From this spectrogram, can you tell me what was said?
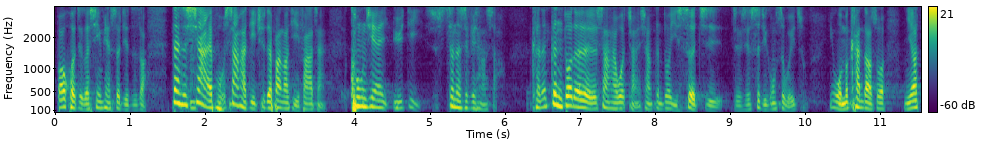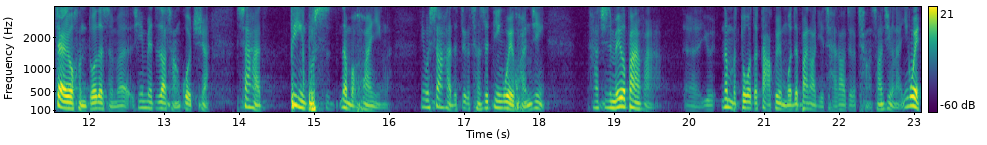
包括这个芯片设计制造。但是下一步上海地区的半导体发展空间余地真的是非常少，可能更多的上海会转向更多以设计这些设计公司为主。因为我们看到说你要再有很多的什么芯片制造厂过去啊，上海并不是那么欢迎了，因为上海的这个城市定位环境，它其实没有办法呃有那么多的大规模的半导体材料这个厂商进来，因为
